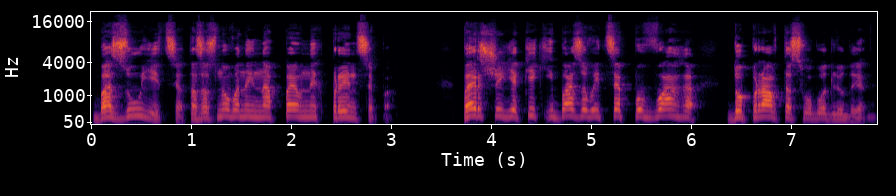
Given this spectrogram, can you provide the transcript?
базується та заснований на певних принципах, перший яких і базовий це повага до прав та свобод людини,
